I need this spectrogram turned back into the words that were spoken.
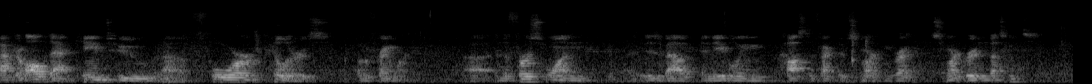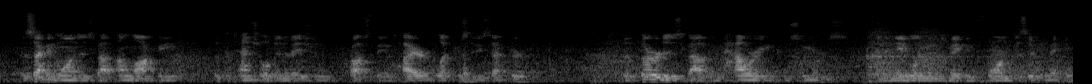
after all of that, came to four pillars of a framework. Uh, And the first one is about enabling cost-effective smart grid, smart grid investments. The second one is about unlocking the potential of innovation across the entire electricity sector. The third is about empowering consumers and enabling them to make informed decision-making,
